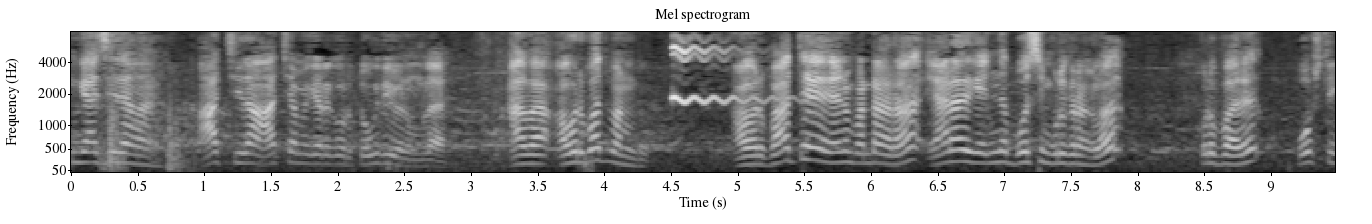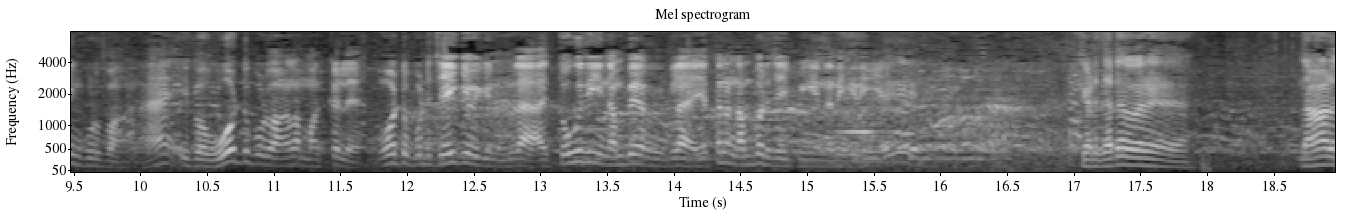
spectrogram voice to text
எங்க ஆட்சி தான்? ஆட்சி தான். ஆட்சி அமைக்கிறதுக்கு ஒரு தொகுதி வேணும்ல. அவ அவர் பார்த்து பண்ணட்டும். அவர் பார்த்து என்ன பண்றாரோ யாராவது என்ன போஸ்டிங் கொடுக்குறாங்களோ கொடுப்பாரு. போஸ்டிங் கொடுப்பாங்கண்ணே இப்போ ஓட்டு போடுவாங்கல்ல மக்கள்? ஓட்டு போட்டு ஜெயிக்க வைக்கணும்ல? தொகுதி நம்பர் இருக்குல்ல எத்தனை நம்பர் ஜெயிப்பீங்கன்னு நினைக்கிறீங்க? கிட்டத்தட்ட ஒரு நாலு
